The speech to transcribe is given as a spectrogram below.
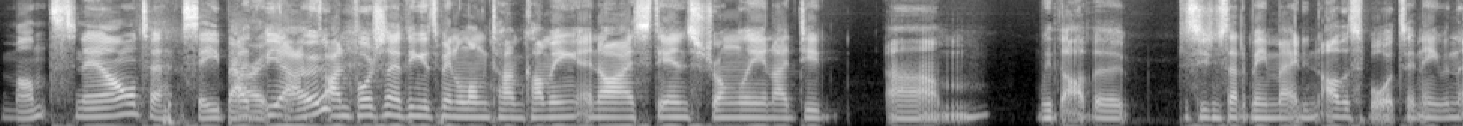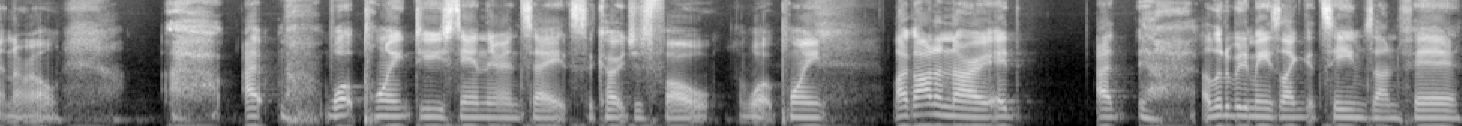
months now to see I, Barrett yeah. go. Unfortunately, I think it's been a long time coming, and I stand strongly, and I did um, with other decisions that have been made in other sports and even the NRL. At what point do you stand there and say it's the coach's fault? At what point, like I don't know, it. I, a little bit of me is like it seems unfair.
